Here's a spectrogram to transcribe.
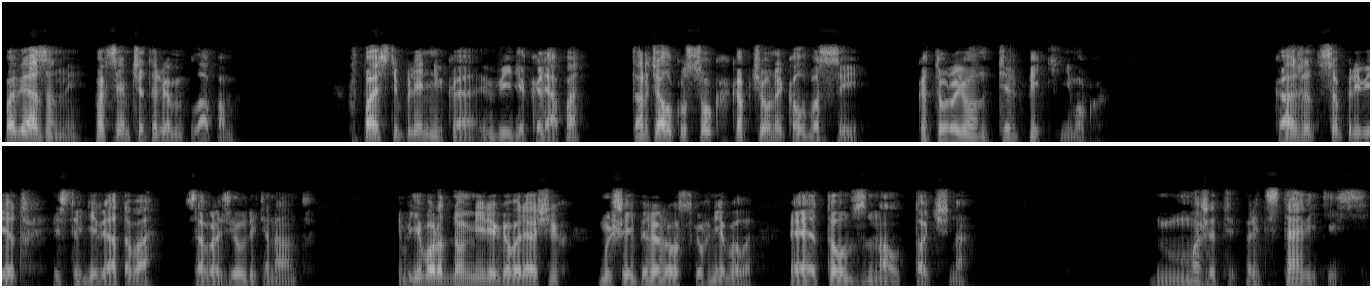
повязанный по всем четырем лапам. В пасти пленника в виде кляпа торчал кусок копченой колбасы, которую он терпеть не мог. «Кажется, привет из тридевятого», — сообразил лейтенант. В его родном мире говорящих мышей-переростков не было. Это он знал точно. «Может, представитесь?»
